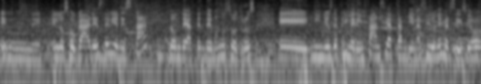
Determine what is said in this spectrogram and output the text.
en, los hogares de bienestar, donde atendemos nosotros niños de primera infancia, también ha sido un ejercicio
